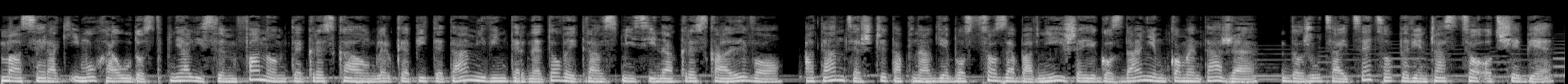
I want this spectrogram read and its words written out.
Maserak i Mucha udostępniali swym fanom tę kreskę epitetami w internetowej transmisji na kreska Lwo, a tancerz czyta pnagie bo co zabawniejsze jego zdaniem komentarze, dorzucaj co pewien czas co od siebie.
